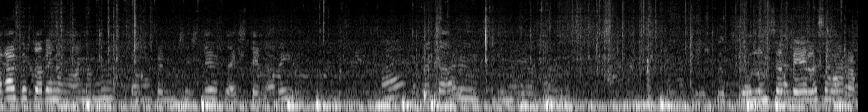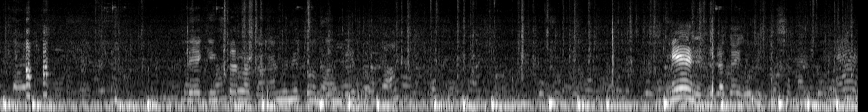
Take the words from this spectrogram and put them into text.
Baka gusto rin ng ano mo, ng friend sister, size 10 ari. Tulong sa tela sa harap. Leggings talaga. Ano nito? Hanggang dito. Men, ilagay ulit sa mandong yan.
